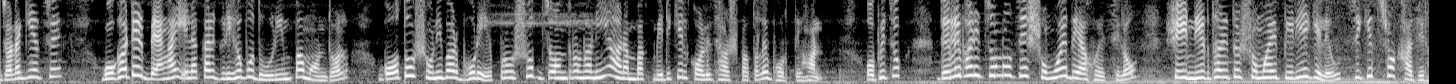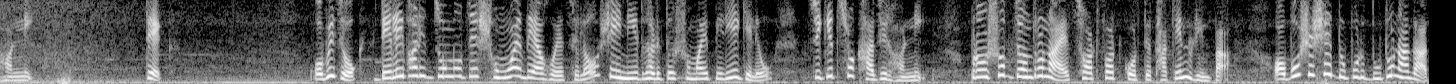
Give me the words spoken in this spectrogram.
জানা গিয়েছে গোঘাটের ব্যাঙাই এলাকার গৃহবধূ রিম্পা মণ্ডল গত শনিবার ভোরে প্রসব যন্ত্রণা নিয়ে আরামবাগ মেডিকেল কলেজ হাসপাতালে ভর্তি হন। অভিযোগ, ডেলিভারির জন্য যে সময় দেয়া হয়েছিল, সেই নির্ধারিত সময় পেরিয়ে গেলেও চিকিৎসক হাজির হননি। টেক। অভিযোগ, ডেলিভারির জন্য যে সময় দেয়া হয়েছিল, সেই নির্ধারিত সময় পেরিয়ে গেলেও চিকিৎসক হাজির হননি। প্রসব যন্ত্রণায় ছটফট করতে থাকেন রিম্পা। অবশেষে দুপুর দুটো নাগাদ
